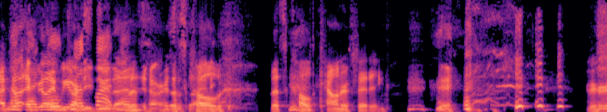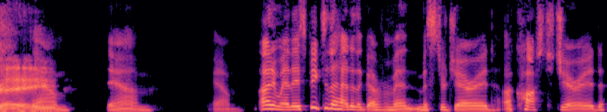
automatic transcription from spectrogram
I feel, I feel like we already do that that's, in our that's society. called that's called counterfeiting. right. Damn. Damn. Damn. Anyway, they speak to the head of the government, Mr. Jared, uh, Cost Jared.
